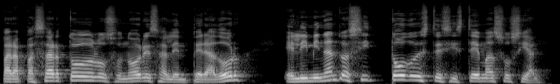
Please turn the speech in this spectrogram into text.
para pasar todos los honores al emperador, eliminando así todo este sistema social.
